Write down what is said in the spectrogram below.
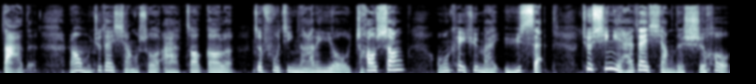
大的。然后我们就在想说啊，糟糕了，这附近哪里有超商，我们可以去买雨伞。就心里还在想的时候，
